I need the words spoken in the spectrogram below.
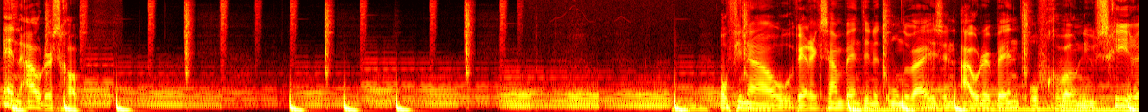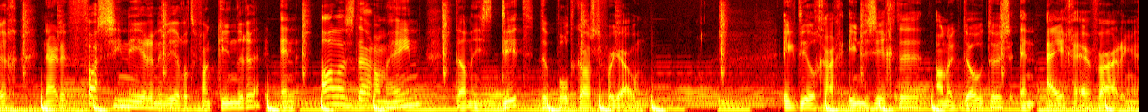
en ouderschap. Of je nou werkzaam bent in het onderwijs, een ouder bent of gewoon nieuwsgierig naar de fascinerende wereld van kinderen en alles daaromheen, dan is dit de podcast voor jou. Ik deel graag inzichten, anekdotes en eigen ervaringen.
